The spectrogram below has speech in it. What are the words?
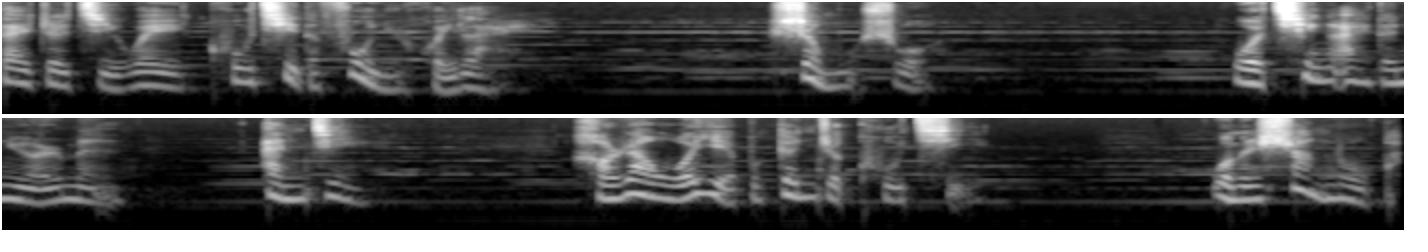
带着几位哭泣的妇女回来。圣母说：“我亲爱的女儿们，安静，好让我也不跟着哭泣。我们上路吧。”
